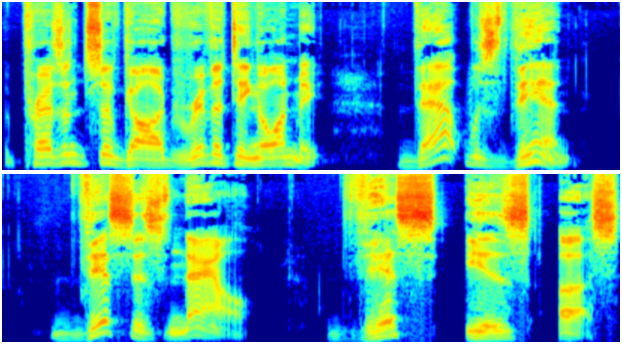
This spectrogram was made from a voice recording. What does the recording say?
the presence of God riveting on me. That was then, this is now, this is us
